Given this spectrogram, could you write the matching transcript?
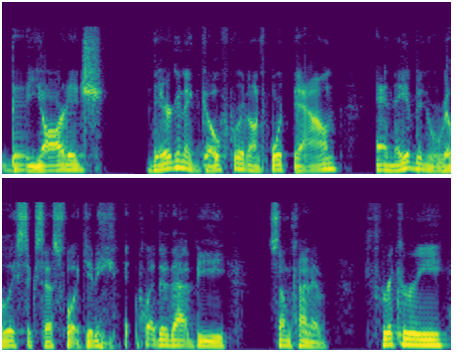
the yardage, they're going to go for it on fourth down. And they have been really successful at getting it, whether that be some kind of trickery,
